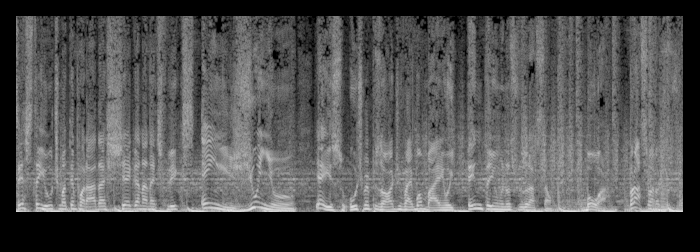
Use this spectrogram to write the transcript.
sexta e última temporada chega na Netflix em junho. E é isso, o último episódio vai bombar em 81 minutos de duração. Boa. Próxima notícia.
